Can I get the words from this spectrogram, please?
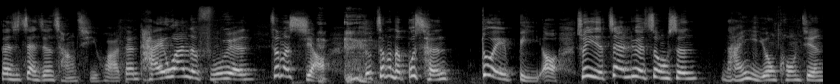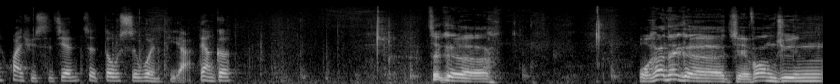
但是战争长期化，但台湾的幅员这么小，都这么的不成对比哦，所以战略纵深难以用空间换取时间，这都是问题啊。亮哥，这个我看那个解放军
